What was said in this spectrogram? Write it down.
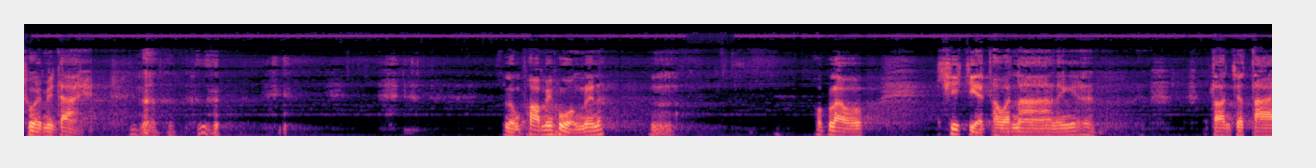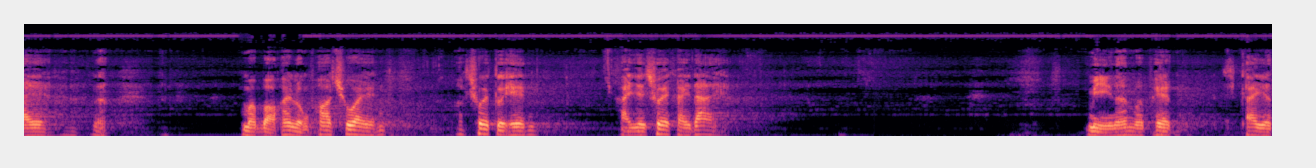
ช่วยไม่ได้ หลวงพ่อไม่ห่วงเลยนะพวกเราขี้เกียจภาวนาอะไรเงี้ย ตอนจะตายนะมาบอกให้หลวงพ่อช่วย ช่วยตัวเอง ใครจะช่วยใครได้ มีนะประเภทใกล้จะ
